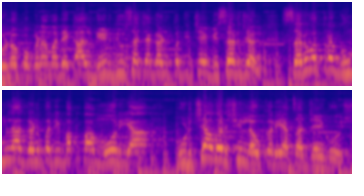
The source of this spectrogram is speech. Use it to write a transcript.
पूर्ण कोकणामध्ये काल दीड दिवसाच्या गणपतीचे विसर्जन. सर्वत्र घुमला गणपती बाप्पा मोर्या. पुढच्या वर्षी लवकर याचा जयघोष.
